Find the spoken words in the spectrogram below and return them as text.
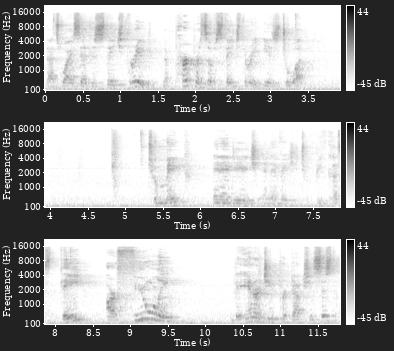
That's why I said the stage three, the purpose of stage three is to what? To make NADH and FADH2 because they are fueling the energy production system.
